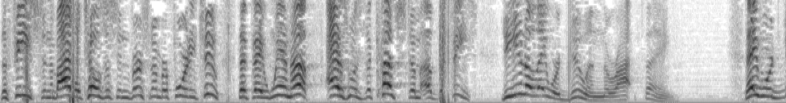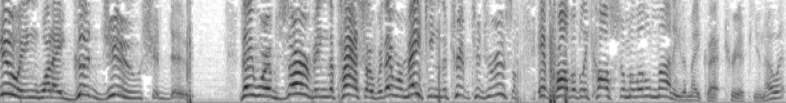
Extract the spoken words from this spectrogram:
the feast. And the Bible tells us in verse number 42 that they went up as was the custom of the feast. Do you know they were doing the right thing? They were doing what a good Jew should do. They were observing the Passover. They were making the trip to Jerusalem. It probably cost them a little money to make that trip. You know it?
